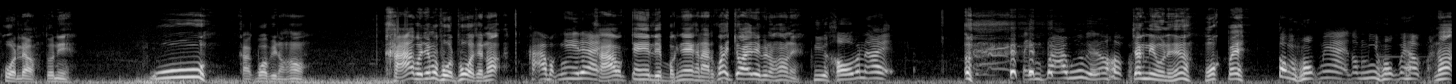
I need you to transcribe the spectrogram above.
โพดแล้วตัวนี้อู้ คักบ่พี่น้องเฮาขาเพิ่นจะมาโพดโพดใช่เนาะขาบักง่ายได้ ขาบักใหญ่เรียบบักใหญ่ขนาดควายจ้อยเด้พี่น้องเฮานี่พี่เขามันไอ้เต็มป้ามือไปแล้วครับ จักนิ้วนี่เฮ้ยหกไป ต้องหกไหมไอ้ต้องมีหกไหมครับ เนาะ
